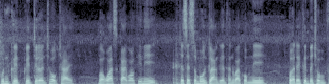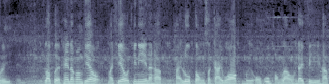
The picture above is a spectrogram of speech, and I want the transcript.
คุณกริตกริตเจริญโชคชัย บอกว่าสกายวอล์กที่นี่จะเสร็จสมบูรณ์กลางเดือนธันวาคมนี้ เปิดให้ขึ้นไปชมฟรี เราเปิดให้นักท่องเที่ยวมาเที่ยวที่นี่นะครับ ถ่ายรูปตรงสกายวอล์กมือโอบอุ้มของเราได้ฟรีครับ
